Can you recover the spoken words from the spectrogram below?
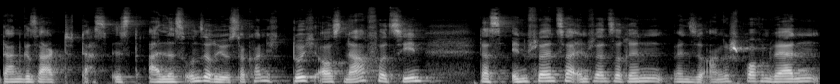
dann gesagt, das ist alles unseriös. Da kann ich durchaus nachvollziehen, dass Influencer, Influencerinnen, wenn sie so angesprochen werden,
